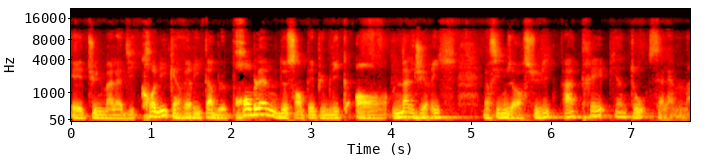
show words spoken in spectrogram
est une maladie chronique, un véritable problème de santé publique en Algérie. Merci de nous avoir suivis. À très bientôt. Salam.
